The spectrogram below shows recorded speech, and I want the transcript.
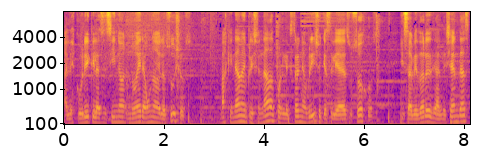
al descubrir que el asesino no era uno de los suyos, más que nada impresionados por el extraño brillo que salía de sus ojos, y sabedores de las leyendas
